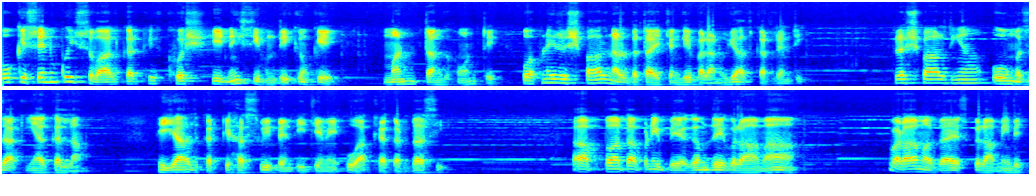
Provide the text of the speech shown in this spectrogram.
ਉਹ ਕਿਸੇ ਨੂੰ ਕੋਈ ਸਵਾਲ ਕਰਕੇ ਖੁਸ਼ ਹੀ ਨਹੀਂ ਸੀ ਹੁੰਦੀ ਕਿਉਂਕਿ ਮਨ ਤੰਗ ਹੋਣ ਤੇ ਉਹ ਆਪਣੇ ਰਿਸ਼ਪਾਲ ਨਾਲ ਬਤਾਏ ਚੰਗੇ ਭਲਾਂ ਨੂੰ ਯਾਦ ਕਰ ਲੈਂਦੀ। ਰਿਸ਼ਪਾਲ ਦੀਆਂ ਉਹ ਮਜ਼ਾਕੀਆਂ ਗੱਲਾਂ ਯਾਦ ਕਰਕੇ ਹੱਸ ਵੀ ਪੈਂਦੀ ਜਿਵੇਂ ਉਹ ਆਖਿਆ ਕਰਦਾ ਸੀ, ਆਪਾਂ ਤਾਂ ਆਪਣੀ ਬੇਗਮ ਦੇ ਗੁਲਾਮ ਆ। ਬੜਾ ਮਜ਼ਾ ਹੈ ਇਸ ਗੁਲਾਮੀ ਵਿੱਚ।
